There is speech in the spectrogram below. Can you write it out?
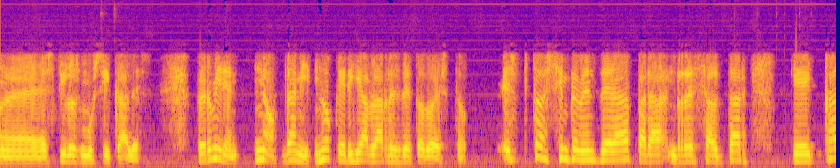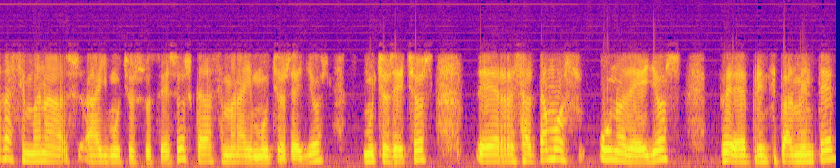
eh, estilos musicales. Pero miren, no, Dani, no quería hablarles de todo esto. Esto simplemente era para resaltar que cada semana hay muchos sucesos, cada semana hay muchos ellos, muchos hechos. resaltamos uno de ellos principalmente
